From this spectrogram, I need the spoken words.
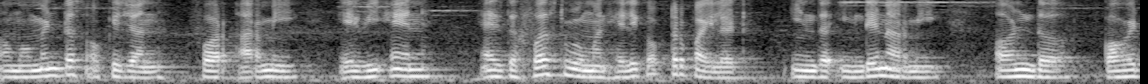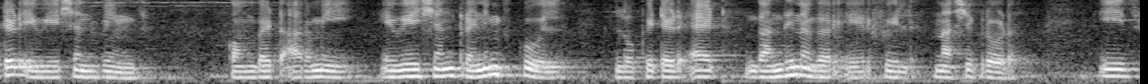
a momentous occasion for Army AVN as the first woman helicopter pilot in the Indian Army earned the coveted aviation wings. Combat Army Aviation Training School, located at Gandhinagar Airfield, Nashik Road, is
